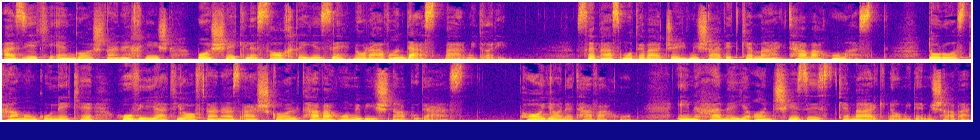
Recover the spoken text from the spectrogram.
از یکی انگاشتن خیش با شکل ساخته ذهن و روان دست برمیدارید. سپس متوجه می شوید که مرگ توهم است. درست همان گونه که هویت یافتن از اشکال توهمی بیش نبوده است. پایان توهم این همه آن چیزی است که مرگ نامیده می شود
